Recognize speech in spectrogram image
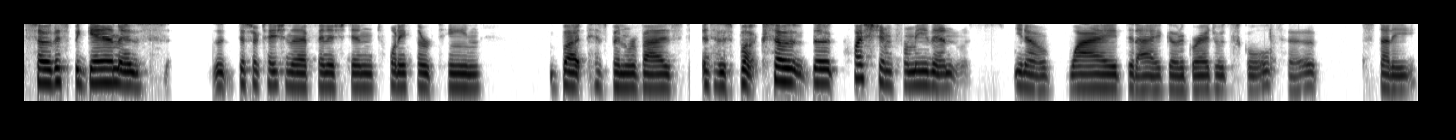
So this began as the dissertation that I finished in 2013, but has been revised into this book. So the question for me then was, you know, why did I go to graduate school to study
